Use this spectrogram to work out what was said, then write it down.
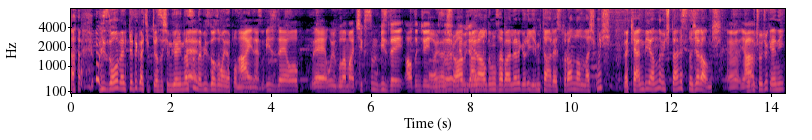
biz de onu bekledik açıkçası. Şimdi yayınlasın Evet. da biz de o zaman yapalım Aynen. yayınımızı. Biz de o e, uygulama çıksın. Biz de 6. yayınımızı Aynen şu an yapacağız. yeni aldığımız haberlere göre 20 tane restoranla anlaşmış ve kendi yanına 3 tane stajyer almış. Evet, Ve ya bu çocuk en iyi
